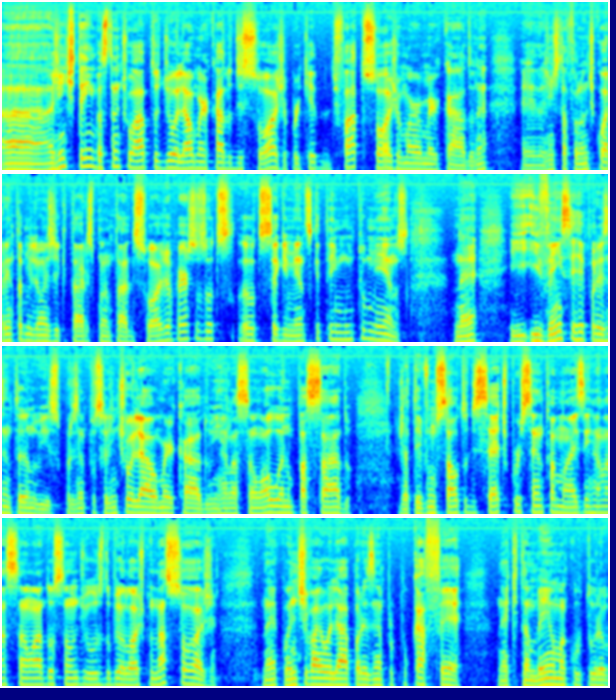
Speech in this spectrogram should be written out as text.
Uh, a gente tem bastante o hábito de olhar o mercado de soja, porque de fato soja é o maior mercado. Né? É, a gente está falando de 40 milhões de hectares plantados de soja versus outros, outros segmentos que têm muito menos. Né? E, e, vem se representando isso. Por exemplo, se a gente olhar o mercado em relação ao ano passado, já teve um salto de 7% a mais em relação à adoção de uso do biológico na soja. Né? Quando a gente vai olhar, por exemplo, para o café, né, que também é uma cultura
